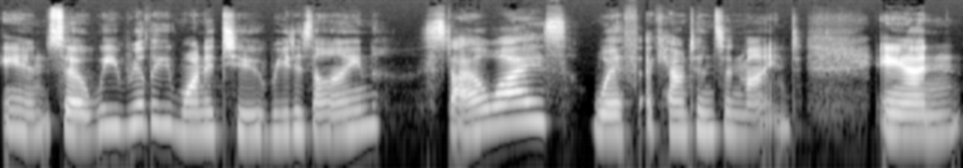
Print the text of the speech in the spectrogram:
And so we really wanted to redesign style wise with accountants in mind. And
